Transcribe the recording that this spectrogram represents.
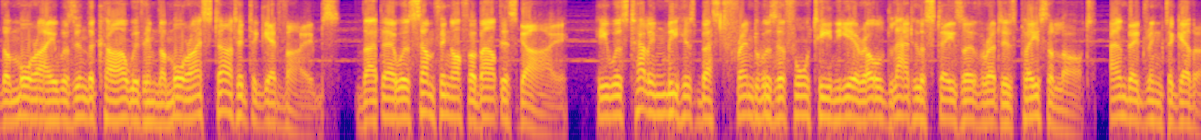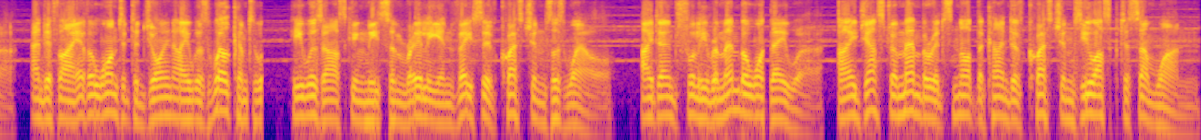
The more I was in the car with him the more I started to get vibes that there was something off about this guy. He was telling me his best friend was a 14 year old lad who stays over at his place a lot and they drink together and if I ever wanted to join I was welcome to. He was asking me some really invasive questions as well. I don't fully remember what they were. I just remember it's not the kind of questions you ask to someone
